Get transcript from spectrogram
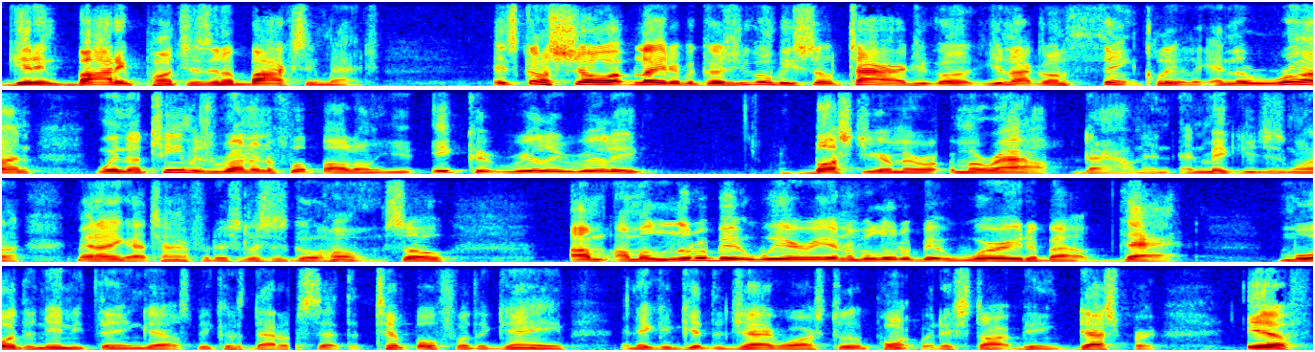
getting body punches in a boxing match. It's going to show up later because you're going to be so tired. You're going you're not going to think clearly. And the run when the team is running the football on you, it could really really bust your morale down and, and make you just want to man I ain't got time for this. Let's just go home. So I'm I'm a little bit weary and I'm a little bit worried about that more than anything else because that'll set the tempo for the game and they could get the Jaguars to a point where they start being desperate if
